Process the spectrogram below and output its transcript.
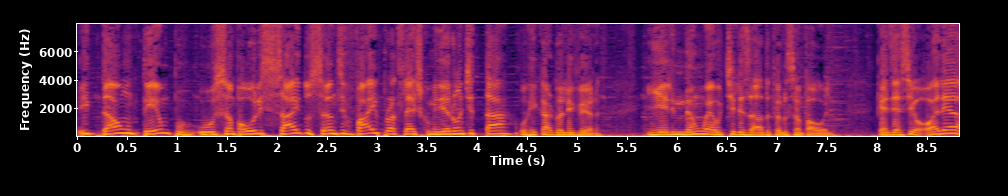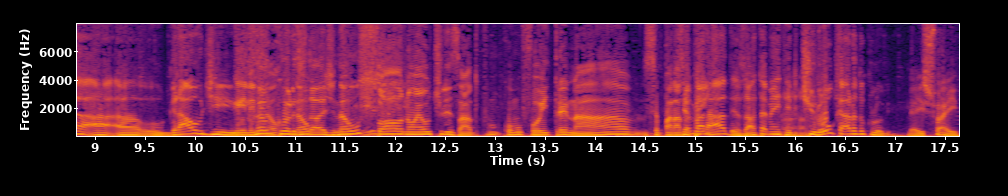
E dá um tempo, o São Paulo sai do Santos e vai pro Atlético Mineiro, onde tá o Ricardo Oliveira. E ele não é utilizado pelo São Paulo. Quer dizer assim, olha a- a- o grau de Ele não, né? não só não é utilizado como- foi treinar separadamente. separado, exatamente. Ele tirou o cara do clube. É isso aí.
